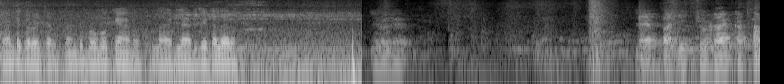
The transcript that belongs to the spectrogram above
ਪ੍ਰਿੰਟ ਕਰੋ ਚੱਕ ਪ੍ਰਿੰਟ ਬਹੁਤ ਘੈਂਟ ਲਾਈਟ ਲਾਈਟ ਜੇ ਕਲਰ ਲੈ ਭਾਜੀ ਚੋੜਾ ਇਕੱਠਾ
